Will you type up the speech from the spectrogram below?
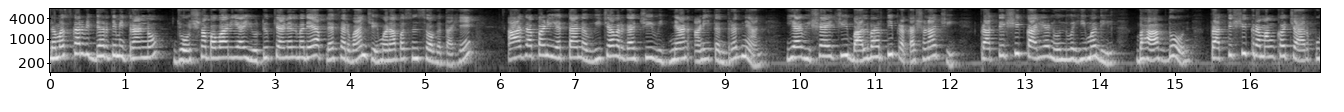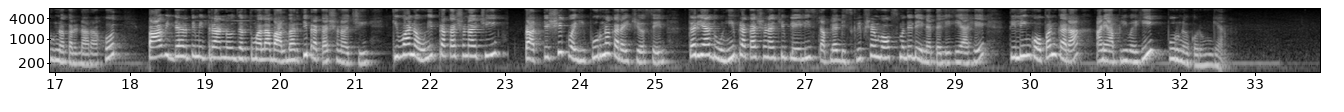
नमस्कार विद्यार्थी मित्रांनो जोशना पवार या यूट्यूब चॅनलमध्ये आपल्या सर्वांचे मनापासून स्वागत आहे. आज आपण इयत्ता नववीच्या वर्गाची विज्ञान आणि तंत्रज्ञान या विषयाची बालभारती प्रकाशनाची प्रात्यक्षिक कार्य नोंदवहीमधील भाग दोन प्रात्यक्षिक क्रमांक चार पूर्ण करणार आहोत. पा विद्यार्थी मित्रांनो जर तुम्हाला बालभारती प्रकाशनाची किंवा नवनीत प्रकाशनाची प्रात्यक्षिक वही पूर्ण करायची असेल तर या दोन्ही प्रकाशनाची प्लेलिस्ट आपल्या डिस्क्रिप्शन बॉक्समध्ये देण्यात आलेली आहे. ती लिंक ओपन करा आणि आपली वही पूर्ण करून घ्या.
